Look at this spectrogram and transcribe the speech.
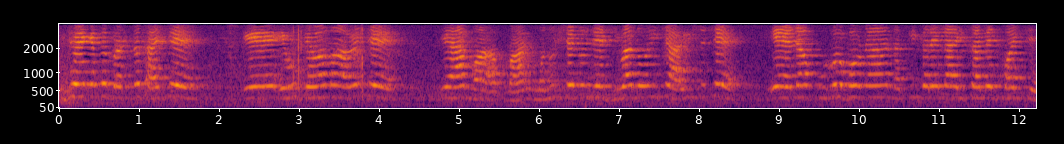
બીજો એક એમને પ્રશ્ન થાય છે કે એવું કહેવામાં આવે છે કે આ મનુષ્યનું જે જીવાદોરી છે, આયુષ્ય છે, એ એના પૂર્વભાવના નક્કી કરેલા હિસાબે જ હોય છે.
